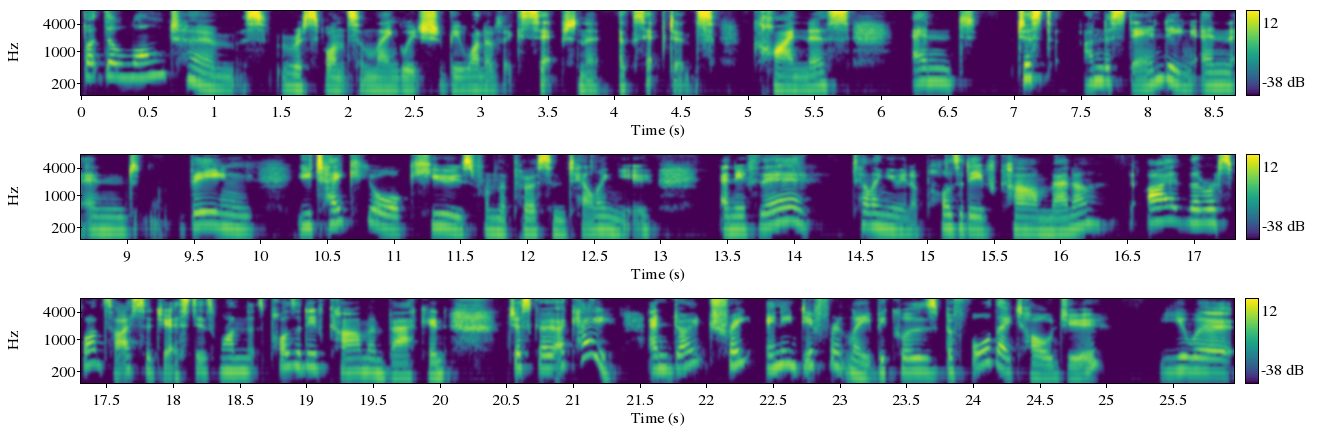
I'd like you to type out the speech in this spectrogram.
But the long term response and language should be one of acceptance, kindness, and just understanding and and being you take your cues from the person telling you and if they're telling you in a positive calm manner i the response i suggest is one that's positive calm and back and just go okay and don't treat any differently because before they told you you were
